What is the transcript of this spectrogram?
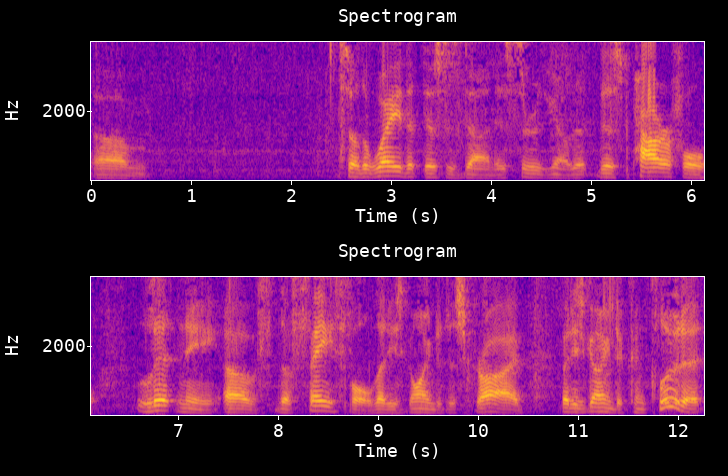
it. Um, so the way that this is done is through you know the, this powerful litany of the faithful that he's going to describe, but he's going to conclude it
